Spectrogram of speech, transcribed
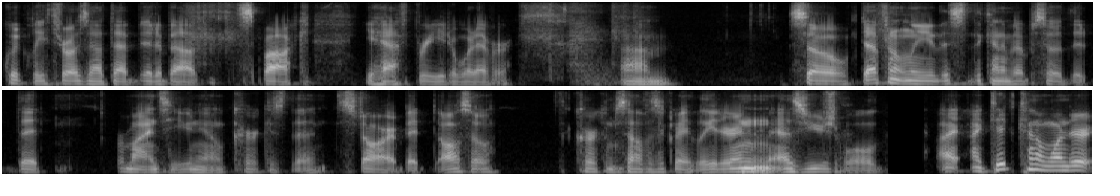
quickly throws out that bit about Spock, you half breed or whatever. Um, so definitely, this is the kind of episode that that reminds you, you know, Kirk is the star, but also Kirk himself is a great leader, and as usual, I, I did kind of wonder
